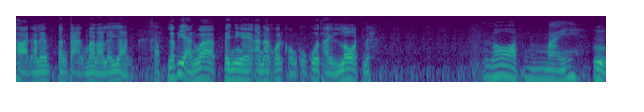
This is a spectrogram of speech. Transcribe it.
ผ่านอะไรต่างๆ มาหลายๆอย่าง ครับ แล้วพี่อันว่าเป็นยังไงอนาคตของโกโก้ไทยรอดไหม8รอดไหมอืม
